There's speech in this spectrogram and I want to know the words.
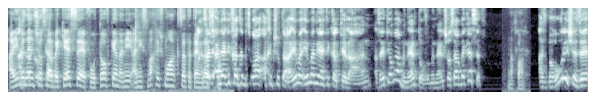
האם מנהל שעושה הרבה כסף, הוא טוב, כן, אני, אני אשמח לשמוע קצת את העמדה שלך. אני אגיד לך את זה בצורה הכי פשוטה, אם, אם אני הייתי כלכלן, אז הייתי אומר, מנהל טוב הוא מנהל שעושה הרבה כסף. נכון. אז ברור לי שזה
